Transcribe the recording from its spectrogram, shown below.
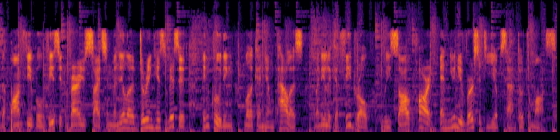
The Pontiff will visit various sites in Manila during his visit, including Malacanang Palace, Manila Cathedral, Rizal Park, and University of Santo Tomas.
